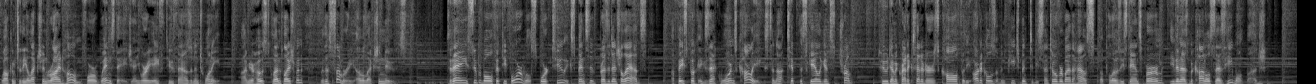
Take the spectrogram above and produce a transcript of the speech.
Welcome to the election ride home for Wednesday, January 8th, 2020. I'm your host, Glenn Fleishman, with a summary of election news. Today, Super Bowl 54 will sport two expensive presidential ads. A Facebook exec warns colleagues to not tip the scale against Trump. Two Democratic senators call for the articles of impeachment to be sent over by the House, but Pelosi stands firm, even as McConnell says he won't budge.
